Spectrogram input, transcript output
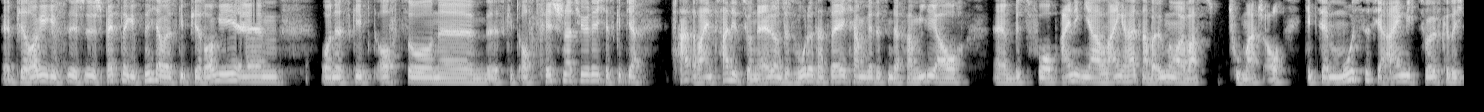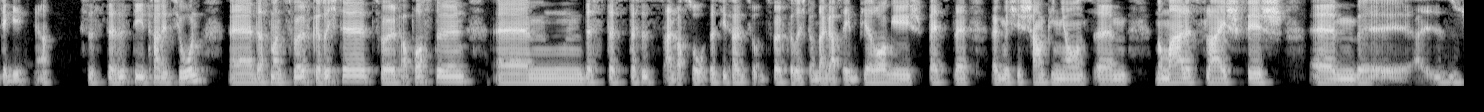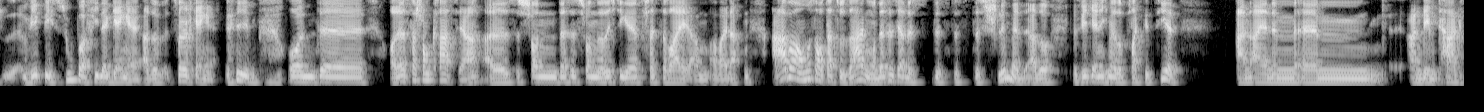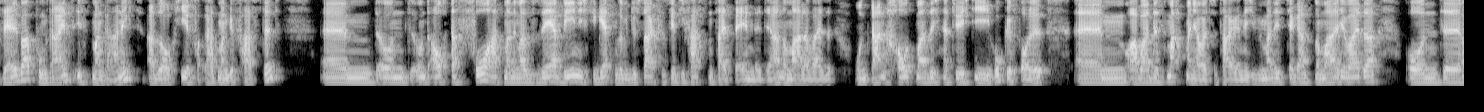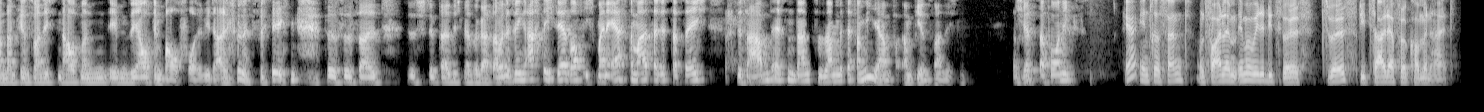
äh, Pierogi gibt's, äh, Spätzle gibt's nicht, aber es gibt Pierogi ähm, und es gibt oft so eine, es gibt oft Fisch natürlich. Es gibt ja rein traditionell und es wurde tatsächlich, haben wir das in der Familie auch äh, bis vor einigen Jahren eingehalten, aber irgendwann mal war es too much auch. Gibt's ja, muss es ja eigentlich zwölf Gerichte geben, ja. Das ist, das ist die Tradition, äh, dass man zwölf Gerichte, zwölf Aposteln, ähm, das, das, das ist einfach so. Das ist die Tradition, zwölf Gerichte. Und dann gab es eben Pierogi, Spätzle, irgendwelche Champignons, ähm, normales Fleisch, Fisch, ähm, äh, wirklich super viele Gänge, also zwölf Gänge. und, äh, und das war schon krass, ja. Also das ist schon, das ist schon eine richtige Fresserei am, am Weihnachten. Aber man muss auch dazu sagen, und das ist ja das, das, das, das Schlimme, also das wird ja nicht mehr so praktiziert. An einem, ähm, an dem Tag selber, Punkt eins, isst man gar nichts. Also auch hier hat man gefastet. Ähm, und, und auch davor hat man immer sehr wenig gegessen, so wie du sagst, es wird die Fastenzeit beendet, ja, normalerweise. Und dann haut man sich natürlich die Hucke voll. Ähm, aber das macht man ja heutzutage nicht. Man isst ja ganz normal hier weiter und, äh, und am 24. haut man eben sich auch den Bauch voll wieder. Also deswegen, das ist halt, das stimmt halt nicht mehr so ganz. Aber deswegen achte ich sehr drauf. Ich, meine erste Mahlzeit ist tatsächlich das Abendessen dann zusammen mit der Familie am, am 24. Ich esse davor nichts. Ja, interessant. Und vor allem immer wieder die zwölf. Zwölf, die Zahl der Vollkommenheit.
